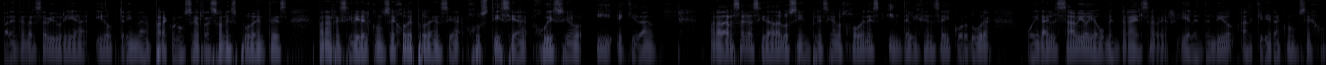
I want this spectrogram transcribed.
para entender sabiduría y doctrina, para conocer razones prudentes, para recibir el consejo de prudencia, justicia, juicio y equidad, para dar sagacidad a los simples y a los jóvenes inteligencia y cordura. Oirá el sabio y aumentará el saber, y el entendido adquirirá consejo,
